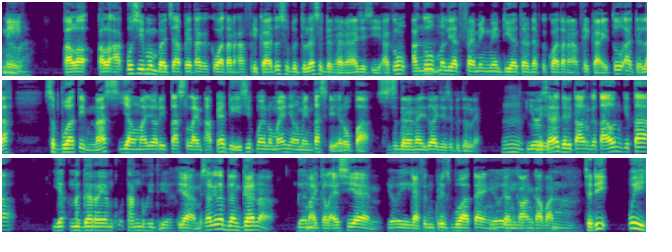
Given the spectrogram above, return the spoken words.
Nih. Apa? Kalau kalau aku sih membaca peta kekuatan Afrika itu sebetulnya sederhana aja sih. Aku aku Hmm. melihat framing media terhadap kekuatan Afrika itu adalah sebuah timnas yang mayoritas line up-nya diisi pemain-pemain yang mentas di Eropa. Sesederhana itu aja sebetulnya. Hmm. Yoi. Misalnya dari tahun ke tahun kita ya negara yang tangguh itu ya. ya, misalnya kita bilang Ghana, Ghana. Michael Essien, Yoi. Kevin Prince Boateng Yoi. dan kawan-kawan. Nah, Jadi, wih,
